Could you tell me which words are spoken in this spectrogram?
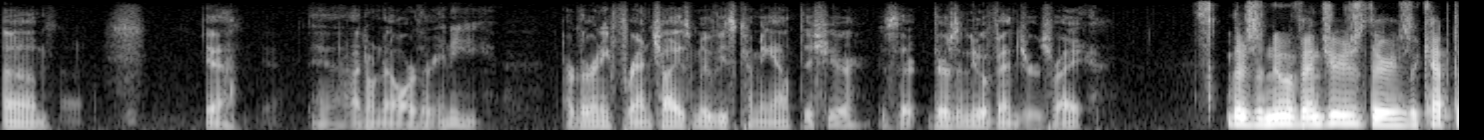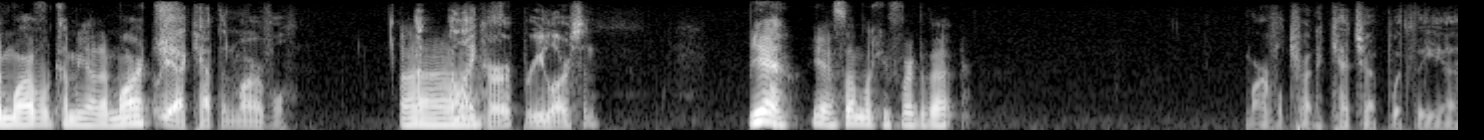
Um, yeah, yeah. I don't know. Are there any? Are there any franchise movies coming out this year? Is there? There's a new Avengers, right? There's a new Avengers. There's a Captain Marvel coming out in March. Oh yeah, Captain Marvel. Uh, I, I like her, Brie Larson. Yeah, yeah. So I'm looking forward to that. Marvel trying to catch up with the uh,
